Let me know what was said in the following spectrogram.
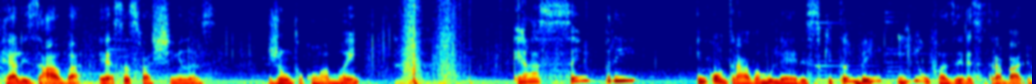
realizava essas faxinas junto com a mãe, ela sempre encontrava mulheres que também iam fazer esse trabalho.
